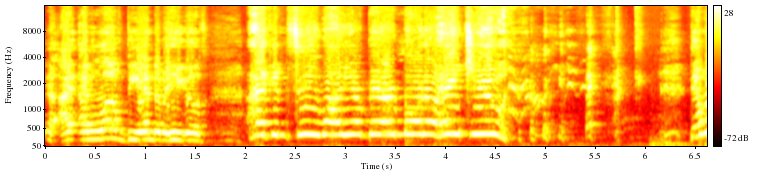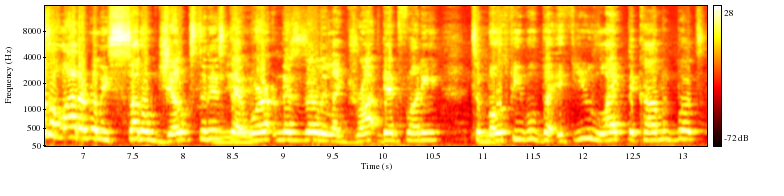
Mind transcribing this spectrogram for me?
Yeah, I, I love the end of it. He goes, I can see why your Baron Mordo hates you. there was a lot of really subtle jokes to this that weren't necessarily like drop dead funny to most people, but if you liked the comic books,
